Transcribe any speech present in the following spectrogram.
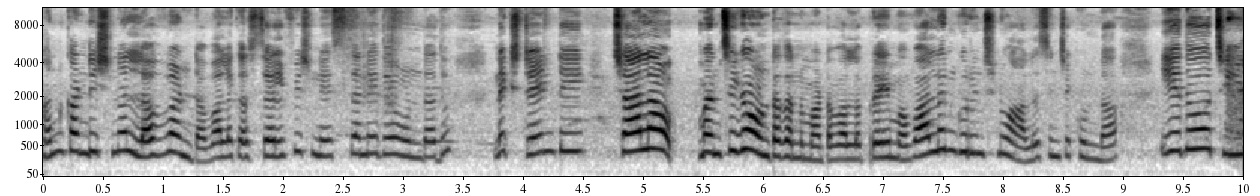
unconditional love అంట. వాళ్ళకి సెల్ఫిష్నెస్ అనేది ఉండదు. నెక్స్ట్ ఏంటి? చాలా మంచిగా ఉంటుంది అన్నమాట వాళ్ళ ప్రేమ. వాళ్ళని గురించి నువ్వు ఆలోచించకుండా ఏదో చిన్న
